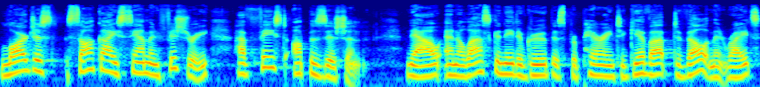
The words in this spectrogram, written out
largest sockeye salmon fishery have faced opposition. Now, an Alaska Native group is preparing to give up development rights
